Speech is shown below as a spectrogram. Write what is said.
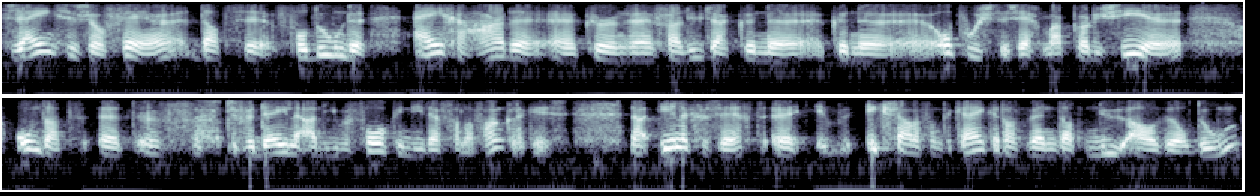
zijn ze zover dat ze voldoende eigen harde current valuta kunnen, kunnen ophoesten, zeg maar, produceren... om dat te, te, verdelen aan die bevolking die daarvan afhankelijk is. Nou, eerlijk gezegd, ik sta ervan te kijken dat men dat nu al wil doen.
